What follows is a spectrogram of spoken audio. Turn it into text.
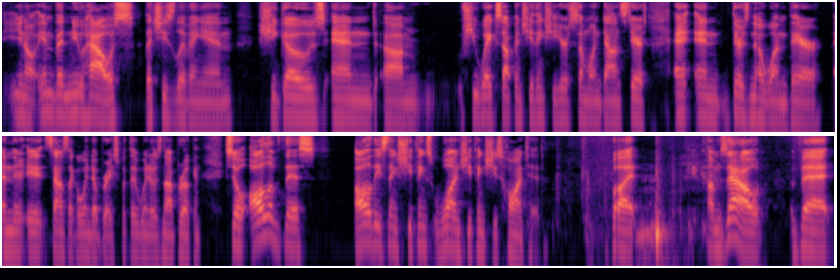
you know in the new house that she's living in she goes and um, she wakes up and she thinks she hears someone downstairs and, and there's no one there and there, it sounds like a window breaks but the window is not broken so all of this all of these things she thinks one she thinks she's haunted but Mm. Comes out that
